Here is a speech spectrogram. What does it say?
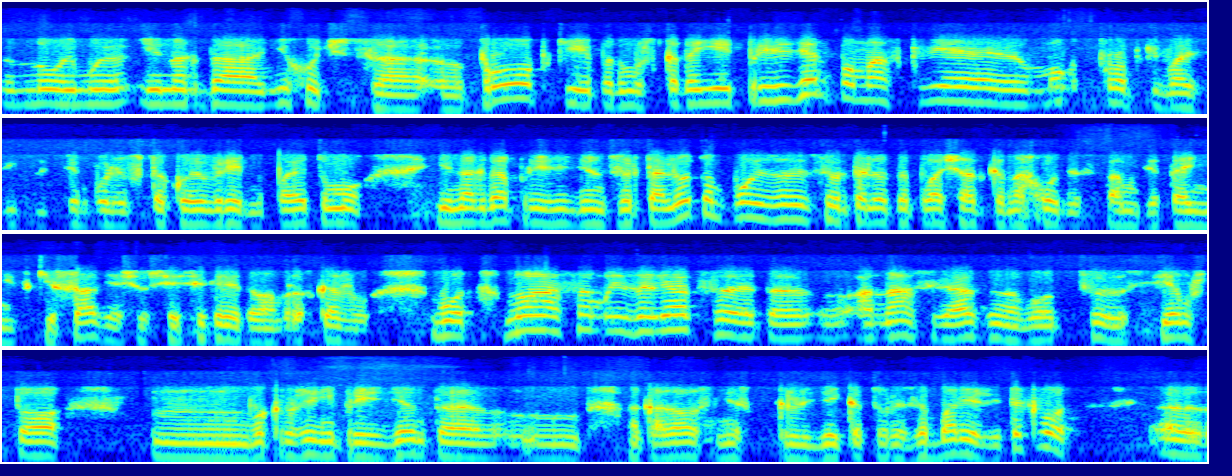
ну, ему иногда не хочется э, пробки, потому что, когда едет президент по Москве, могут пробки возникнуть, тем более в такое время, поэтому иногда президент вертолетом пользуется, вертолетная площадка находится там, где Тайницкий сад, я сейчас все секреты вам расскажу. Вот. Ну, а самоизоляция, это, она связана вот с тем, что в окружении президента оказалось несколько людей, которые заболели. Так вот, э,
